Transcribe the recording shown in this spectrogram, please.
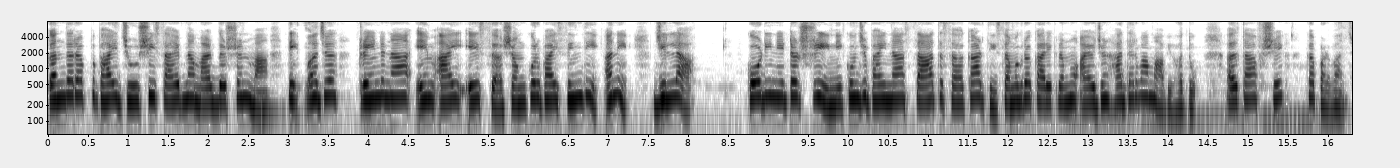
કંદરપભાઈ જોશી સાહેબના માર્ગદર્શનમાં તેમજ ટ્રેન્ડના એમઆઈએસ શંકુરભાઈ સિંધી અને જિલ્લા કોઓર્ડિનેટર શ્રી નિકુંજભાઈના સાત સહકારથી સમગ્ર કાર્યક્રમનું આયોજન હાથ ધરવામાં આવ્યું હતું. અલ્તાફ શેખ, કપડવંજ.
